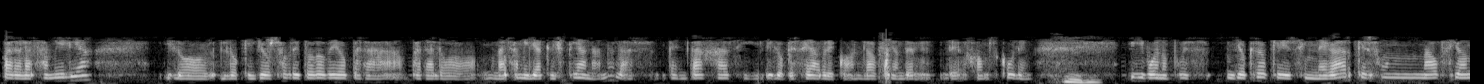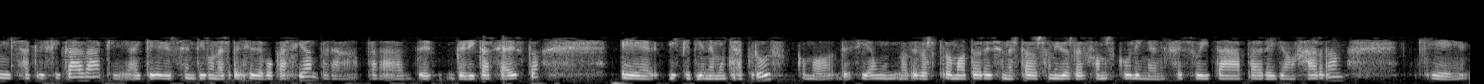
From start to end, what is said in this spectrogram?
para la familia lo, lo que yo sobre todo veo para, para lo, una familia cristiana, ¿no? las ventajas y, lo que se abre con la opción del, del homeschooling. Y bueno, pues yo creo que sin negar que es una opción sacrificada, que hay que sentir una especie de vocación para, para dedicarse a esto, eh, y que tiene mucha cruz, como decía uno de los promotores en Estados Unidos del homeschooling, el jesuita padre John Hardon, que,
